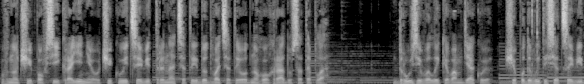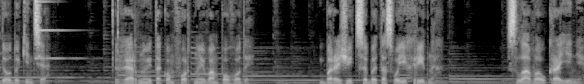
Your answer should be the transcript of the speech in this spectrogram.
Вночі по всій країні очікується від 13 до 21 градуса тепла. Друзі, велике вам дякую, що подивитися це відео до кінця. Гарної та комфортної вам погоди. Бережіть себе та своїх рідних. Слава Україні!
